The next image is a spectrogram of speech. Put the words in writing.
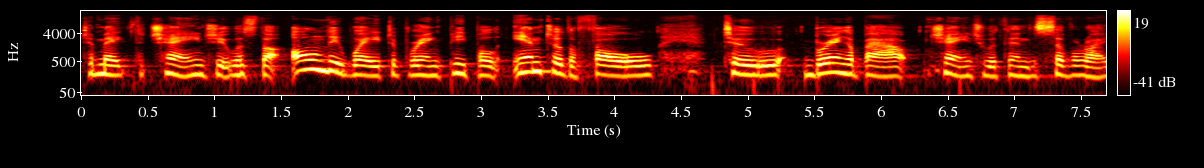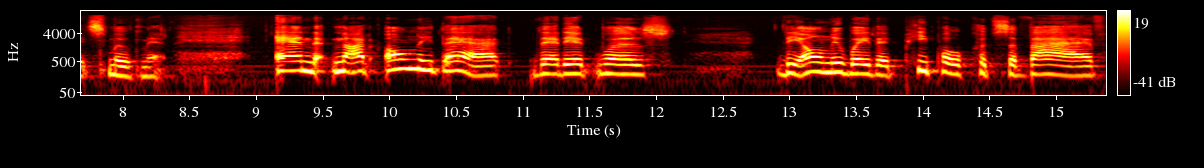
to make the change. It was the only way to bring people into the fold to bring about change within the civil rights movement. And not only that, that it was the only way that people could survive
